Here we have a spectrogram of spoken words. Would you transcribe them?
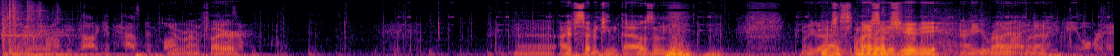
Bounty target has been Dude, marked. we're on fire. Uh, I have 17,000. I'm gonna go out to Nice. the I'm gonna run this station real UAV. quick. Alright, you run it. I'm gonna. UAV overhead.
